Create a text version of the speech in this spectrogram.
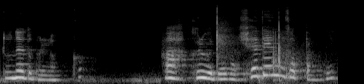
눈에도 발라볼까? 아, 그리고 내가 쉐딩 샀다고?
